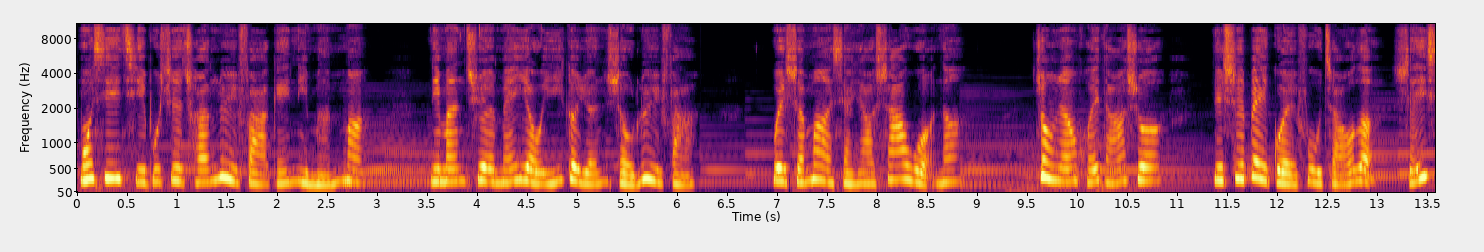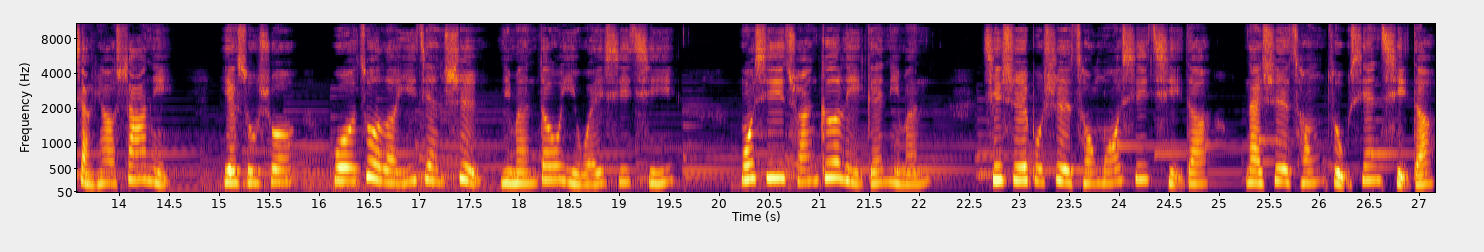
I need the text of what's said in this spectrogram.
摩西岂不是传律法给你们吗？你们却没有一个人守律法。为什么想要杀我呢？众人回答说：“你是被鬼附着了，谁想要杀你？”耶稣说：“我做了一件事，你们都以为稀奇。摩西传歌礼给你们，其实不是从摩西起的，乃是从祖先起的。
